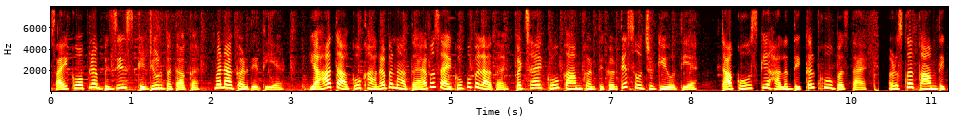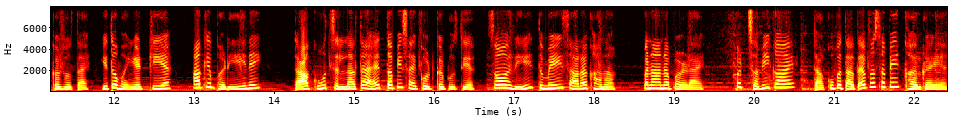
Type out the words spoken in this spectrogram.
साइको अपना बिज़ी स्केड्यूल बताकर मना कर देती है। यहाँ ताको खाना बनाता है, वो साइको को बुलाता है, पर साइको काम करते करते सो चुकी होती है। ताको उसकी हालत देखकर खूब बसता है और उसका काम देखकर सोता है, ये तो वही अटकी है, आगे बढ़ी ही नहीं। टाकू चिल्लाता है, तभी साइको उठकर पूछती है सॉरी तुम्हें ही सारा खाना बनाना पड़ रहा है, पर सभी कहाँ है? टाकू बताता है, वो सभी घर गए हैं।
